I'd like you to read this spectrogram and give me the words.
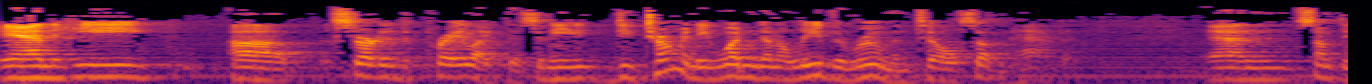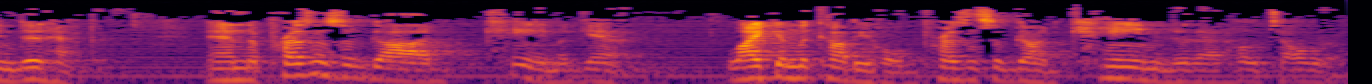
and he uh, started to pray like this. And he determined he wasn't going to leave the room until something happened. And something did happen. And the presence of God came again. Like in the cubbyhole, the presence of God came into that hotel room.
